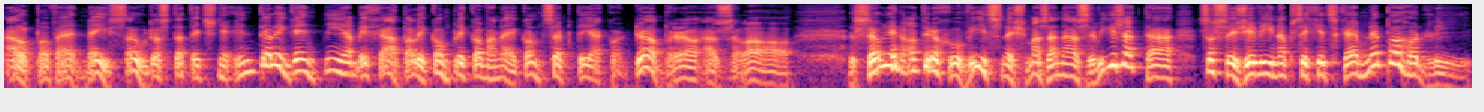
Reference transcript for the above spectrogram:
Alpové nejsou dostatečně inteligentní, aby chápali komplikované koncepty jako dobro a zlo. Jsou jen o trochu víc než mazaná zvířata, co se živí na psychickém nepohodlí.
